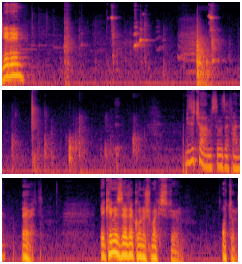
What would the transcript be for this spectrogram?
Girin. Bizi çağırmışsınız efendim. Evet. İkinizle de konuşmak istiyorum. Oturun.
